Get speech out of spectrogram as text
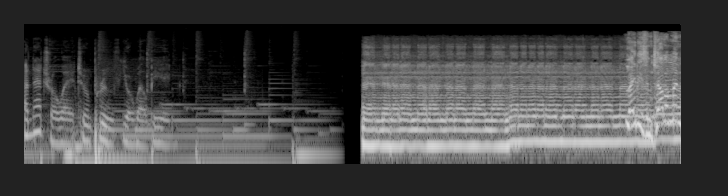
a natural way to improve your well being. Ladies and gentlemen,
